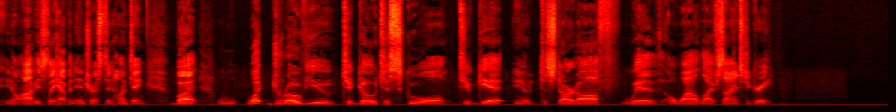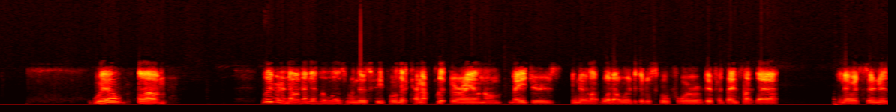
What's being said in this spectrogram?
You know, obviously, have an interest in hunting. But what drove you to go to school to get you know to start off with a wildlife science degree? Well, um, believe it or not, I never was one of those people that kind of flipped around on majors, you know, like what I wanted to go to school for, different things like that. You know, as soon as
